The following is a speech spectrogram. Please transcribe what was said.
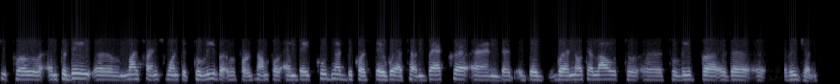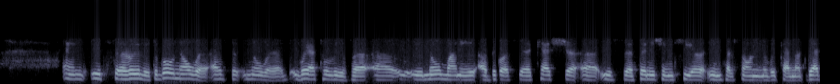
people. And today, uh, my friends wanted to leave, uh, for example, and they could not because they were turned back uh, and they were not allowed to to leave the region. And it's really to go nowhere, as nowhere, where to live, no money because cash is finishing here in Kherson. We cannot get.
